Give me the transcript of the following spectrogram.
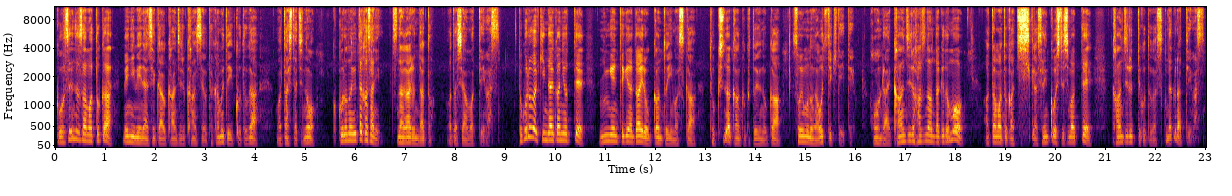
ご先祖様とか目に見えない世界を感じる感性を高めていくことが私たちの心の豊かさにつながるんだと私は思っています。ところが近代化によって人間的な第六感といいますか特殊な感覚というのかそういうものが落ちてきていて本来感じるはずなんだけども頭とか知識が先行してしまって感じるってことが少なくなっています。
